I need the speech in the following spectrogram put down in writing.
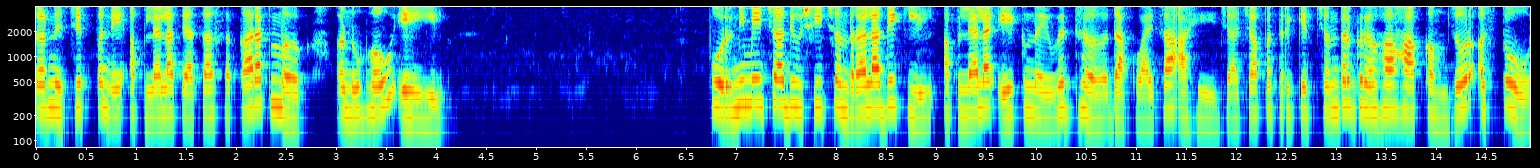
तर निश्चितपणे आपल्याला त्याचा सकारात्मक अनुभव येईल. पौर्णिमेच्या दिवशी चंद्राला देखील आपल्याला एक नैवेद्य दाखवायचा आहे ज्याच्या पत्रिकेत चंद्रग्रह हा कमजोर असतो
